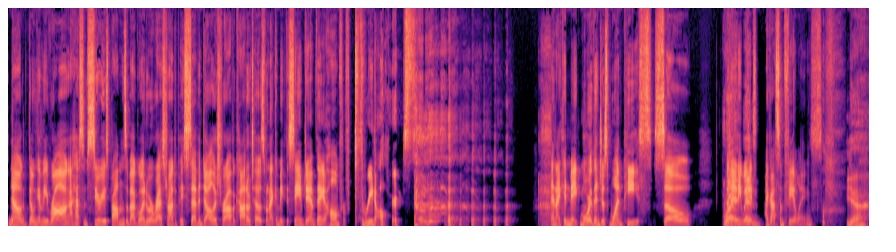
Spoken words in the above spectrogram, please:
now don't get me wrong i have some serious problems about going to a restaurant to pay seven dollars for avocado toast when i can make the same damn thing at home for three dollars and I can make more than just one piece. So, but anyways, and- I got some feelings. Yeah.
